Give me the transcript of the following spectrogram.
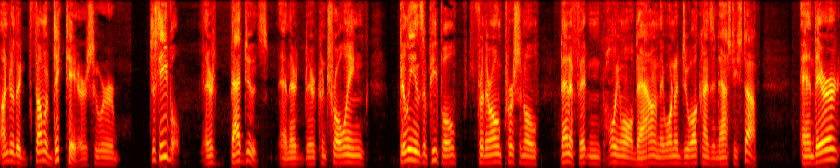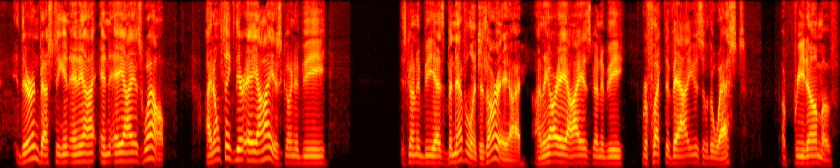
under the thumb of dictators who are just evil. They're bad dudes, and they're they're controlling billions of people for their own personal benefit and holding them all down, and they want to do all kinds of nasty stuff. And they're they're investing in AI in AI as well. I don't think their AI is going to be is going to be as benevolent as our AI. I think our AI is going to be reflect the values of the West, of freedom, of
